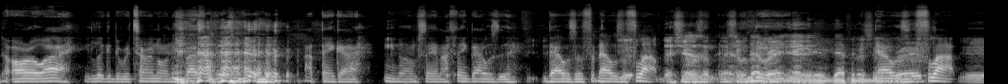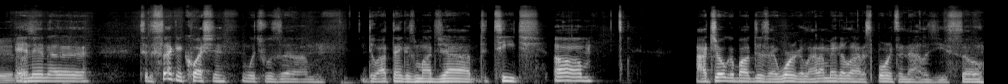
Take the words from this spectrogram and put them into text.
the ROI, you look at the return on investment. I think I, you know, what I'm saying, I think that was a that was a that was a flop. that shit was in, that shit was Definitely red. yeah. negative, definitely. That was a flop. Yeah, and then uh, to the second question, which was, um, do I think it's my job to teach? Um, I joke about this at work a lot. I make a lot of sports analogies. So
